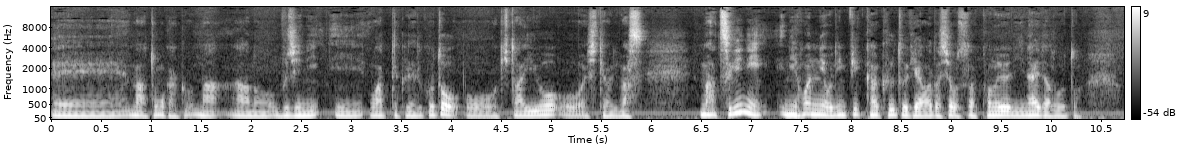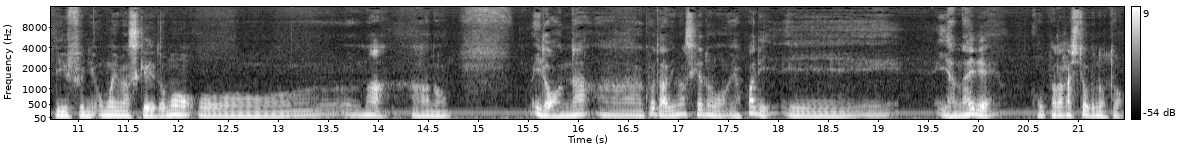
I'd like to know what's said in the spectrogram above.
えー、まあともかく、まあ、あの無事に終わってくれることを期待をしております。まあ、次に日本にオリンピックが来る時は私はおそらくこの世にいないだろうというふうに思いますけれどもあのいろんなことありますけどもやっぱり、えー、やんないでほっぱらかしておくのと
